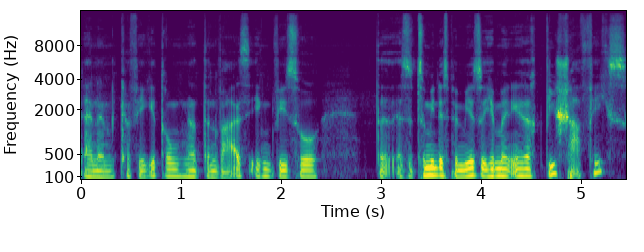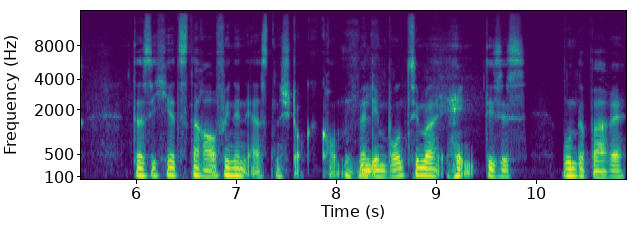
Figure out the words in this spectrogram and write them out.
einen Kaffee getrunken hat, dann war es irgendwie so, also zumindest bei mir so, ich habe mir gedacht, wie schaffe ich es, dass ich jetzt darauf in den ersten Stock komme? Mhm. Weil im Wohnzimmer hängt dieses wunderbare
